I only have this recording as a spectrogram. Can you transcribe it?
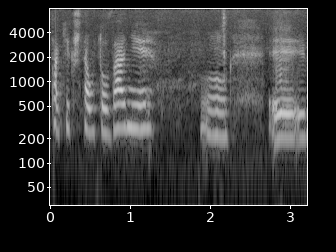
takie kształtowanie mm, y,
